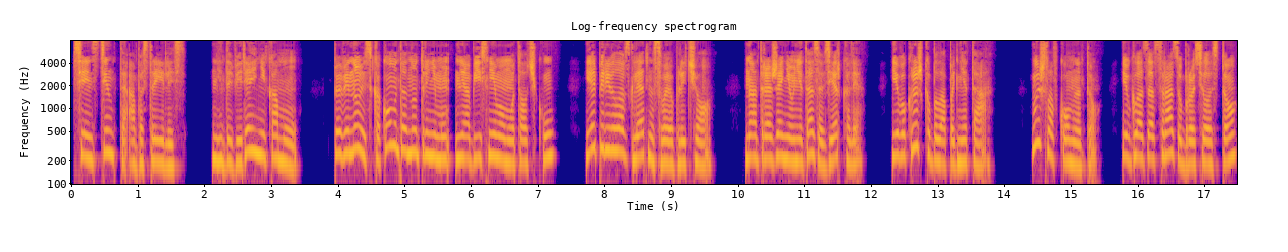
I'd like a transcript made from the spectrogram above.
Все инстинкты обострились. Не доверяй никому. Повинуясь какому-то внутреннему необъяснимому толчку, я перевела взгляд на свое плечо, на отражение унитаза в зеркале. Его крышка была поднята. Вышла в комнату, и в глаза сразу бросилось то,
